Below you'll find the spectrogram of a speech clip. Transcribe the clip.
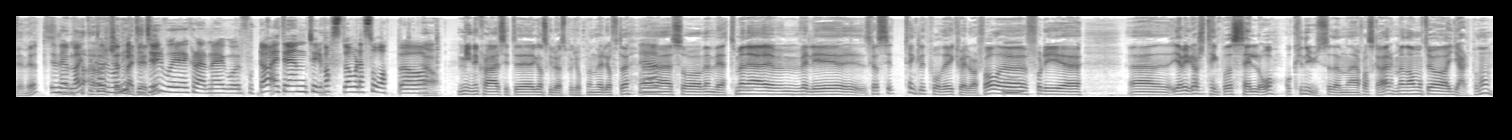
Hvem vet? Hvem vet? Kanskje på en hyttetur hvor klærne går fort av. Etter en tur i badstua hvor det er såpe og Ja. Mine klær sitter ganske løst på kroppen veldig ofte, Ja. eh, så hvem vet. Men jeg veldig skal tenke litt på det i kveld, i hvert fall. eh, Mm. Fordi eh, Eh, jeg ville kanskje tenkt på det selv òg, å knuse den eh, flaska her. Men han måtte jo ha hjelp av noen.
